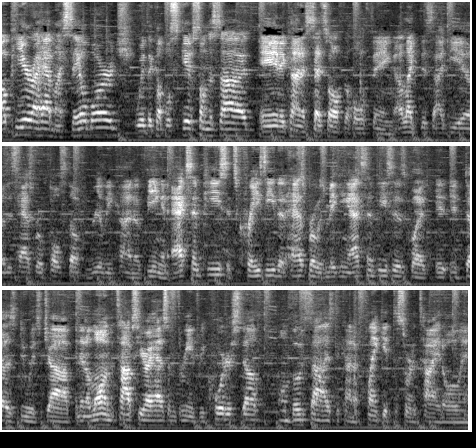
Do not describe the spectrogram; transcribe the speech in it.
Up here I have my sail barge with a couple skiffs on the side and it kind of sets off the whole thing. I like this idea of this Hasbro Pulse stuff really kind of being an accent piece. It's crazy that Hasbro is making accent pieces but it, it does do its job. And then along the tops here I have some three and three quarter stuff on both sides to kind of flank it to sort of tie it all in.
